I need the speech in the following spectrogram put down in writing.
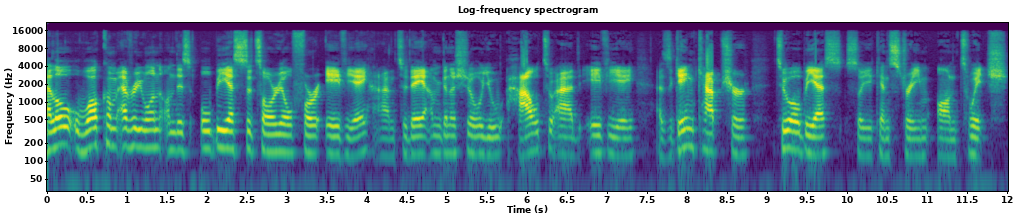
Hello, welcome everyone on this OBS tutorial for AVA and today I'm gonna show you how to add AVA as a game capture to OBS so you can stream on Twitch.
